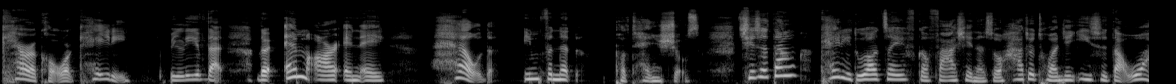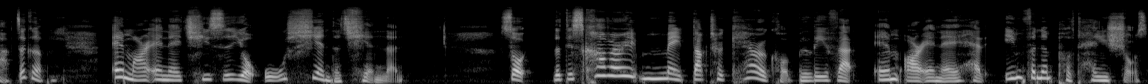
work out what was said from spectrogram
Karikó or Katie believe that the mRNA held infinite potentials。其实，当 Katie 读到这一个发现的时候，他就突然间意识到，哇，这个 mRNA 其实有无限的潜能。So the discovery made Dr. Karikó believe that mRNA had infinite potentials.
